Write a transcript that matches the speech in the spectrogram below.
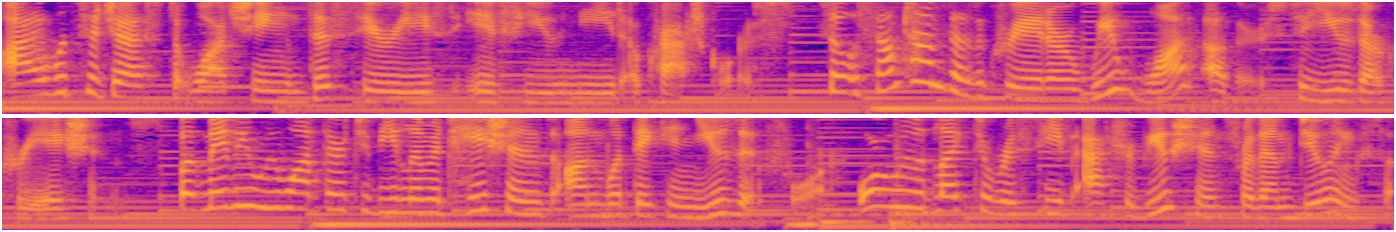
I would suggest watching this series if you need a crash course. So sometimes as a creator, we want others to use our creations, but maybe we want there to be limitations on what they can use it for, or we would like to receive attribution for them doing so.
